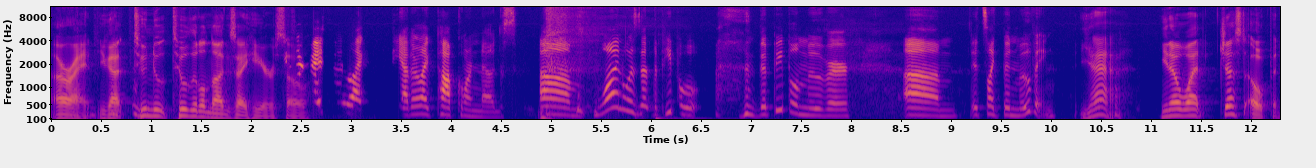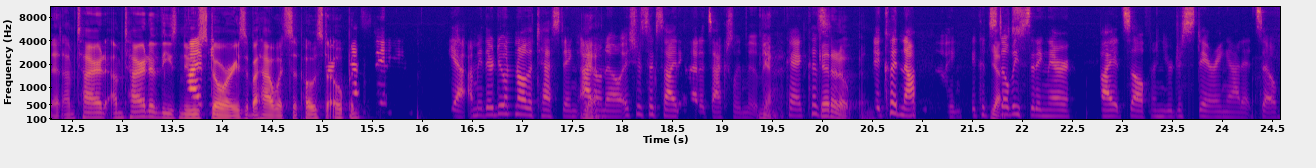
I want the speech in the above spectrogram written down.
All right, you got two new two little nugs I hear. So basically like yeah, they're like popcorn nugs. Um, one was that the people, the people mover, um, it's like been moving. yeah, you know what? Just open it. I'm tired. I'm tired of these news I'm- stories about how it's supposed to open. testing. Yeah, I mean they're doing all the testing. I don't know. It's just exciting that it's actually moving. Yeah, Okay, because Get it open. it could not be moving. It could still be sitting there by itself, and you're just staring at it. So.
